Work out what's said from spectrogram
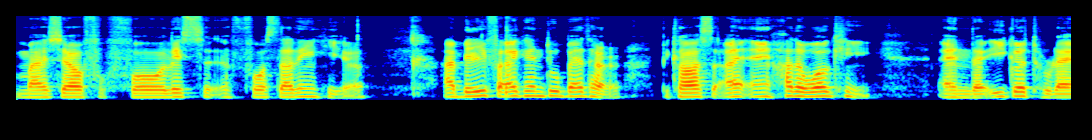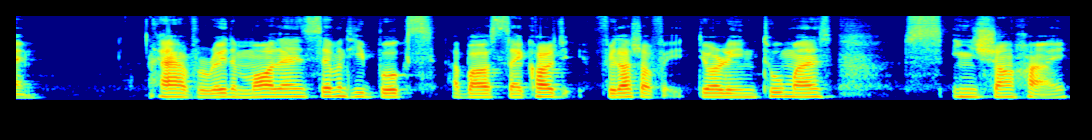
myself for this for studying here. I believe I can do better because I am hardworking and eager to learn. I have read more than 70 books about psychology, philosophy during two months in Shanghai.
